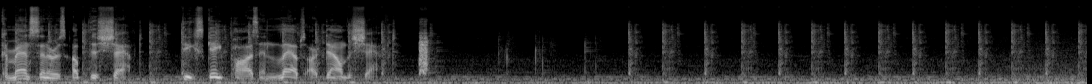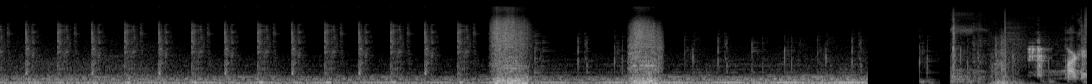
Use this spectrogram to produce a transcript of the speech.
The command center is up this shaft. The escape pods and labs are down the shaft. Parker,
